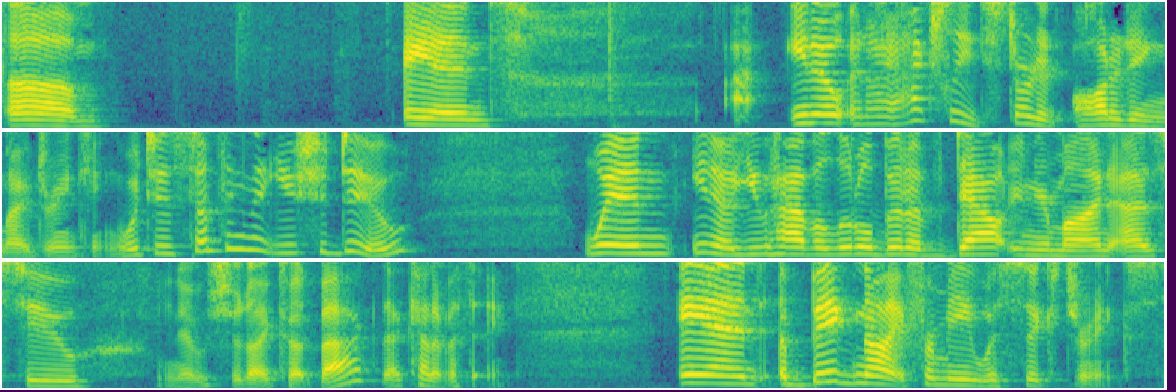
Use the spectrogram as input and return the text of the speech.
Um, and you know, and I actually started auditing my drinking, which is something that you should do when, you know, you have a little bit of doubt in your mind as to, you know, should I cut back? That kind of a thing. And a big night for me was six drinks.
